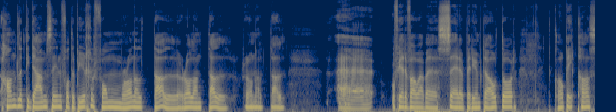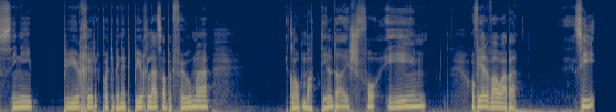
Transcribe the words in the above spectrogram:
handelt in dem Sinn von den Büchern von Ronald Dahl. Roland Dahl. Ronald Dahl. Äh, auf jeden Fall eben ein sehr berühmter Autor. Ich glaube, ich kann seine Bücher, gut, ich bin nicht Bücherleser, aber Filme. Ich glaube, Matilda ist von ihm. Auf jeden Fall eben sind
